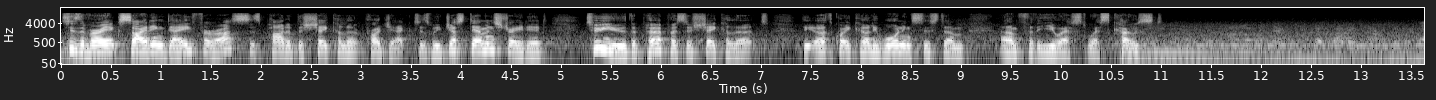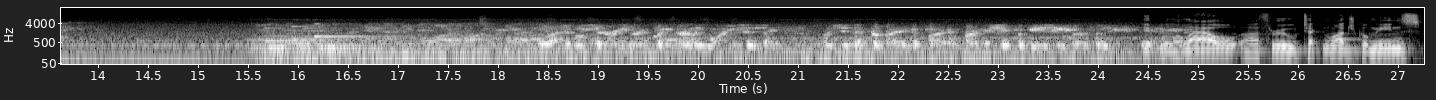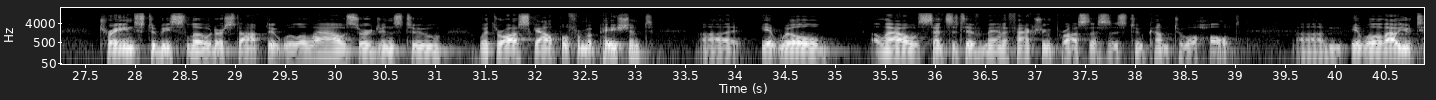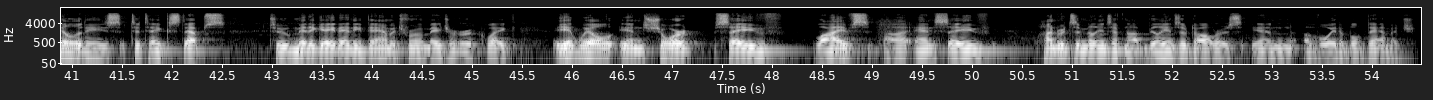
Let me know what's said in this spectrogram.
This is a very exciting day for us as part of the ShakeAlert project as we've just demonstrated to you the purpose of ShakeAlert, the earthquake early warning system um, for the US West Coast. It will allow, uh, through technological means, trains to be slowed or stopped. It will allow surgeons to withdraw a scalpel from a patient. Uh, it will allow sensitive manufacturing processes to come to a halt. Um, it will allow utilities to take steps to mitigate any damage from a major earthquake. It will, in short, save lives uh, and save hundreds of millions, if not billions of dollars in avoidable damage.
